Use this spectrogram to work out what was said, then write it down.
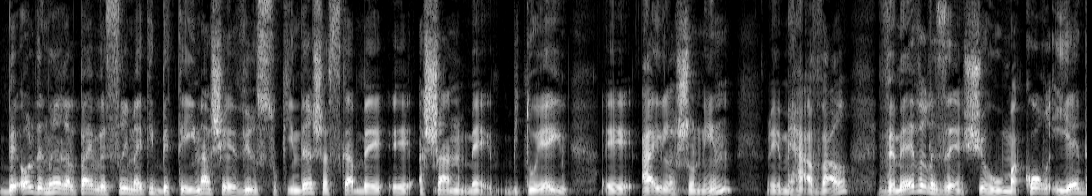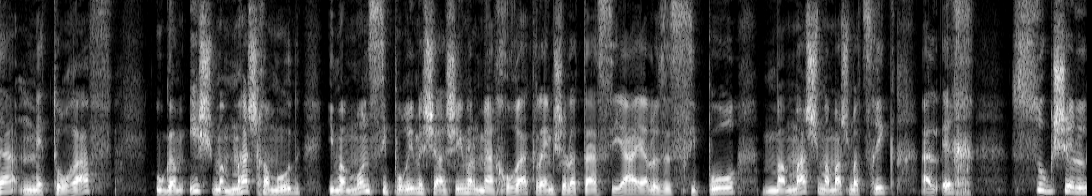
ב Old and Rare 2020 הייתי בטעימה שהעביר סוקינדר שעסקה בעשן, בביטויי איילה השונים מהעבר, ומעבר לזה שהוא מקור ידע מטורף, הוא גם איש ממש חמוד, עם המון סיפורים משעשעים על מאחורי הקלעים של התעשייה, היה לו איזה סיפור ממש ממש מצחיק על איך סוג של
